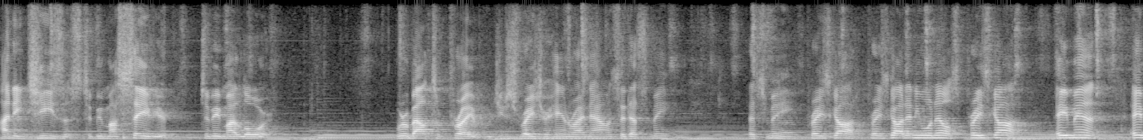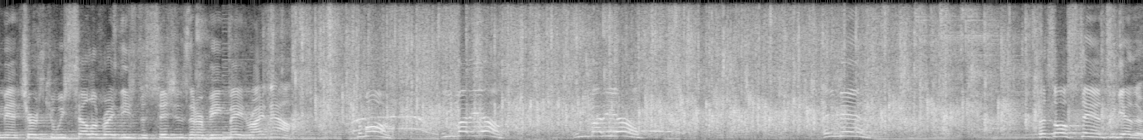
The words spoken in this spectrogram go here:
I need Jesus to be my Savior, to be my Lord. We're about to pray. Would you just raise your hand right now and say, That's me? That's me. Praise God. Praise God. Anyone else? Praise God. Amen. Amen. Church, can we celebrate these decisions that are being made right now? Come on. Anybody else? Anybody else? Amen. Let's all stand together.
